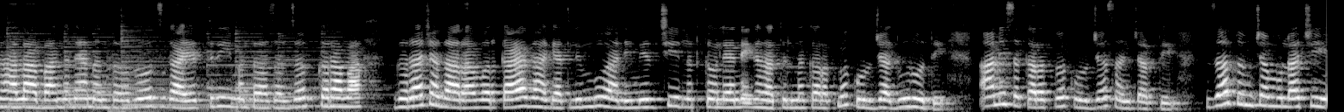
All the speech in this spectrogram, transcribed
घाला बांधण्यानंतर रोज गायत्री मंत्राचा जप करावा. घराच्या दारावर काळ्या धाग्यात लिंबू आणि मिरची लटकवल्याने घरातील नकारात्मक ऊर्जा दूर होते आणि सकारात्मक ऊर्जा संचारतील. जर तुमच्या मुलाची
